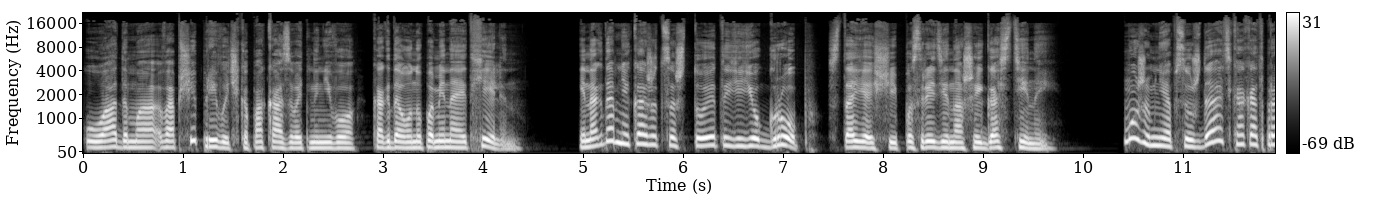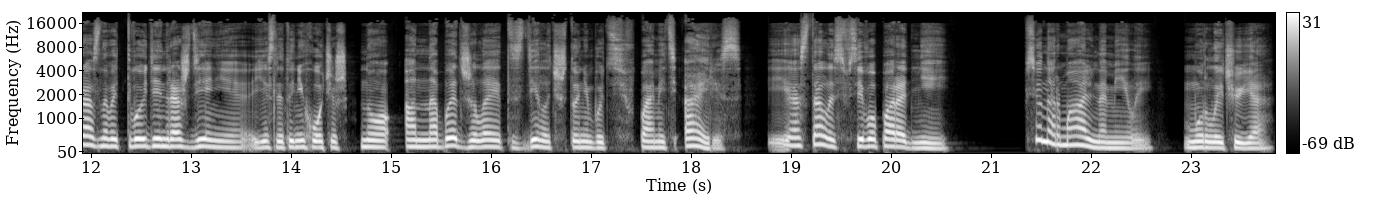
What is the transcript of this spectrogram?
У Адама вообще привычка показывать на него, когда он упоминает Хелен. Иногда мне кажется, что это ее гроб, стоящий посреди нашей гостиной. Можем не обсуждать, как отпраздновать твой день рождения, если ты не хочешь, но Анна Бет желает сделать что-нибудь в память Айрис, и осталось всего пара дней. Все нормально, милый, мурлычу я.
